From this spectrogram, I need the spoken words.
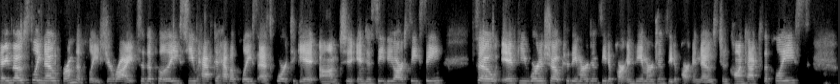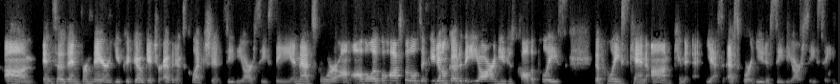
they mostly know from the police. You're right. So the police, you have to have a police escort to get um, to into CVRCC. So if you were to show up to the emergency department, the emergency department knows to contact the police. Um, and so then from there, you could go get your evidence collection at CVRCC. And that's for um, all the local hospitals. If you don't go to the ER and you just call the police, the police can, um, can yes, escort you to CVRCC.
